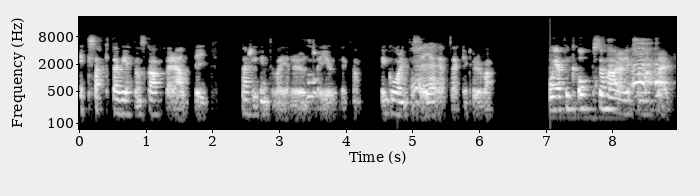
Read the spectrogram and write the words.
exakta vetenskaper alltid. Särskilt inte vad gäller ultraljud liksom. Det går inte att säga helt säkert hur det var. Och jag fick också höra liksom att där,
